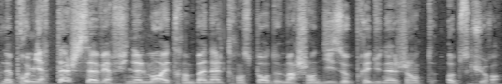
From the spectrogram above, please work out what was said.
La première tâche s'avère finalement être un banal transport de marchandises auprès d'une agente obscura.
